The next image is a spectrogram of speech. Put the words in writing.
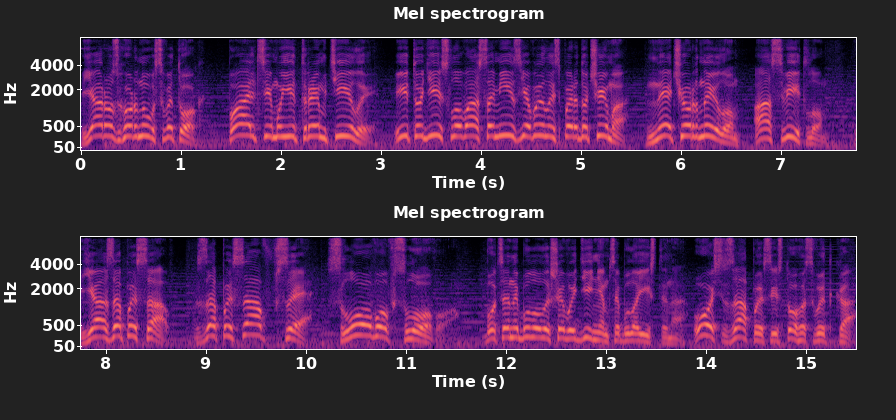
Я розгорнув свиток. Пальці мої тремтіли, і тоді слова самі з'явились перед очима не чорнилом, а світлом. Я записав, записав все слово в слово. бо це не було лише видінням, це була істина. Ось запис із того свитка.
